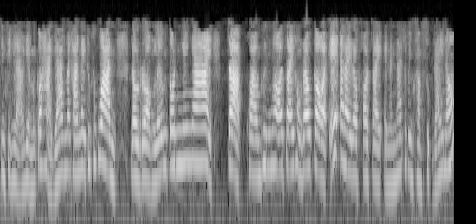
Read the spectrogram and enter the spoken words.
จริงๆ แล้วเนี่ยมันก็หายากนะคะ ในทุกๆวัน เราลองเริ่มต้นง่าย ๆ จากความพึงพอใจของเราก่อน เอ๊ะ อะไรเราพอใจไอันนั้นน่าจะเป็นความสุขได้เนาะ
